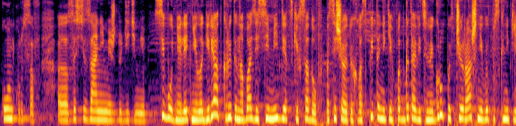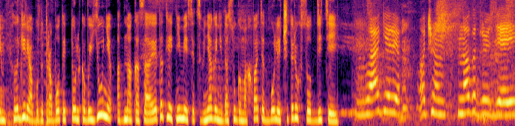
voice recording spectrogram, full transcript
конкурсов, состязаний между детьми. Сегодня Сегодня летние лагеря открыты на базе семи детских садов. Посещают их воспитанники, подготовительной группы, вчерашние выпускники. Лагеря будут работать только в июне, однако за этот летний месяц в Нягане досугом охватят более 400 детей. В лагере очень много друзей.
